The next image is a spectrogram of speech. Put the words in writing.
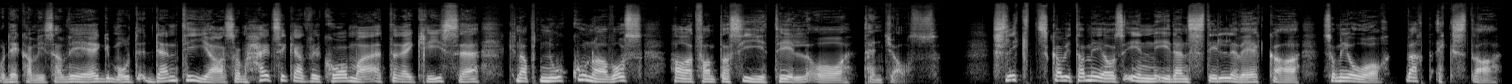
og det kan vise veg mot den tida som heilt sikkert vil komme etter ei krise knapt noen av oss har hatt fantasi til å tenke oss. Slikt skal vi ta med oss inn i den stille veka som i år vert ekstra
